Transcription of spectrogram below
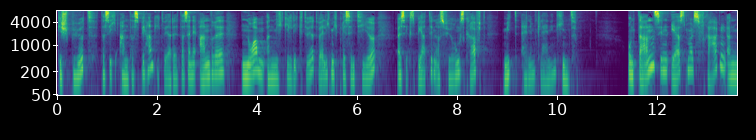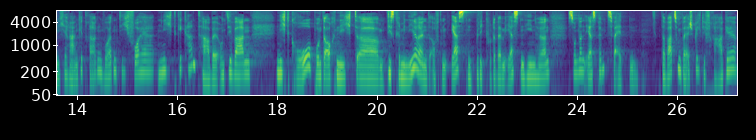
gespürt, dass ich anders behandelt werde, dass eine andere Norm an mich gelegt wird, weil ich mich präsentiere als Expertin, als Führungskraft, mit einem kleinen Kind. Und dann sind erstmals Fragen an mich herangetragen worden, die ich vorher nicht gekannt habe. Und die waren nicht grob und auch nicht äh, diskriminierend auf den ersten Blick oder beim ersten Hinhören, sondern erst beim zweiten. Da war zum Beispiel die Frage,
